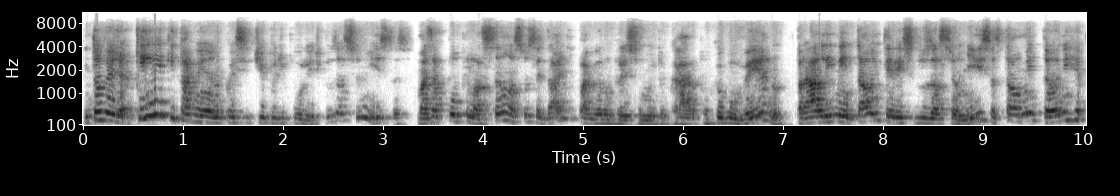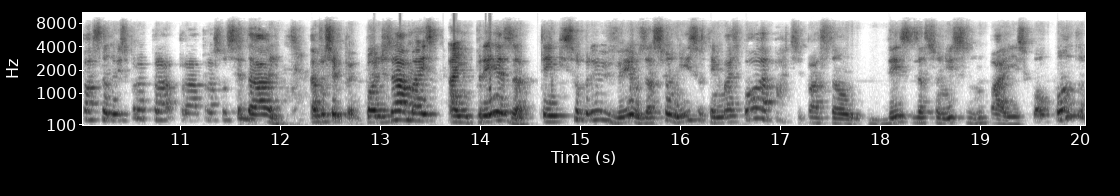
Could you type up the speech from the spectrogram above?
Então, veja, quem é que está ganhando com esse tipo de política? Os acionistas. Mas a população, a sociedade está pagando um preço muito caro, porque o governo, para alimentar o interesse dos acionistas, está aumentando e repassando isso para a sociedade. Aí você pode dizer, ah, mas a empresa tem que sobreviver, os acionistas têm mais. Qual é a participação desses acionistas no país? Qual, quanto,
